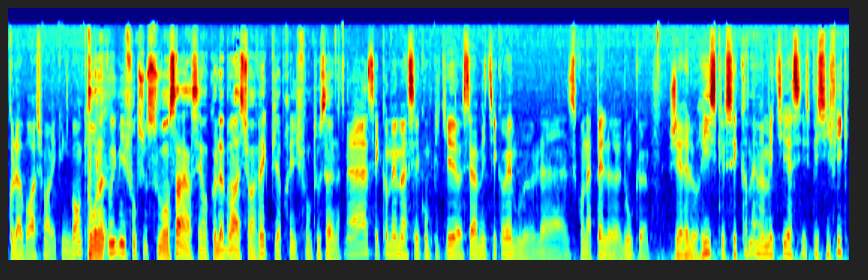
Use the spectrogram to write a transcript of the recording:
collaboration avec une banque. Pour oui, mais ils font souvent ça, hein. c'est en collaboration avec, puis après ils font tout seuls. Ah, c'est quand même assez compliqué, c'est un métier quand même, où ce qu'on appelle euh, donc euh, gérer le risque, c'est quand même un métier assez spécifique.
